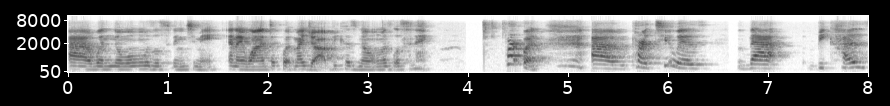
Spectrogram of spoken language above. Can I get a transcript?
uh, when no one was listening to me and I wanted to quit my job because no one was listening. part one. Um, part two is that because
